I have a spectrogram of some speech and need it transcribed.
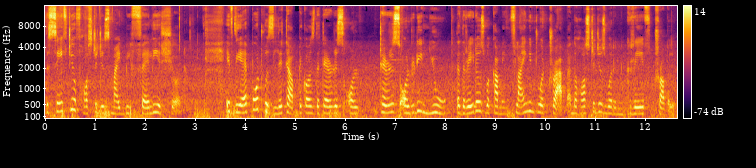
the safety of hostages might be fairly assured. If the airport was lit up because the terrorists all terrorists already knew that the raiders were coming, flying into a trap, and the hostages were in grave trouble.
